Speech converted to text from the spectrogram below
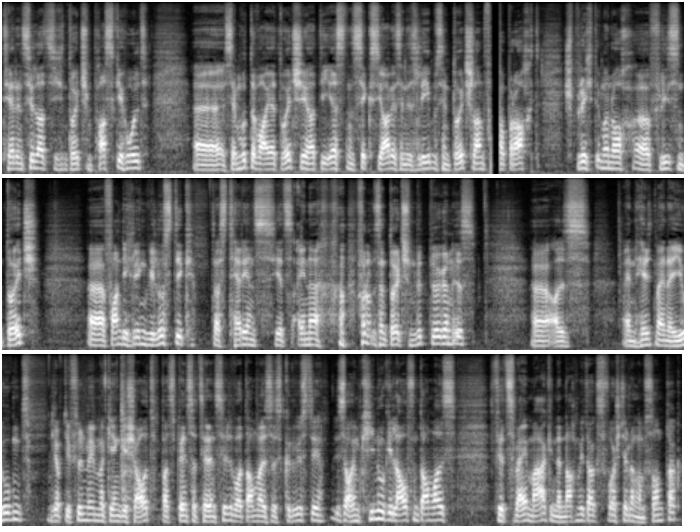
Terence Hill hat sich einen deutschen Pass geholt. Äh, seine Mutter war ja Deutsche, hat die ersten sechs Jahre seines Lebens in Deutschland verbracht, spricht immer noch äh, fließend Deutsch. Äh, fand ich irgendwie lustig, dass Terence jetzt einer von unseren deutschen Mitbürgern ist. Äh, als ein Held meiner Jugend. Ich habe die Filme immer gern geschaut. Bud Spencer Terence Hill war damals das Größte. Ist auch im Kino gelaufen damals für zwei Mark in der Nachmittagsvorstellung am Sonntag.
